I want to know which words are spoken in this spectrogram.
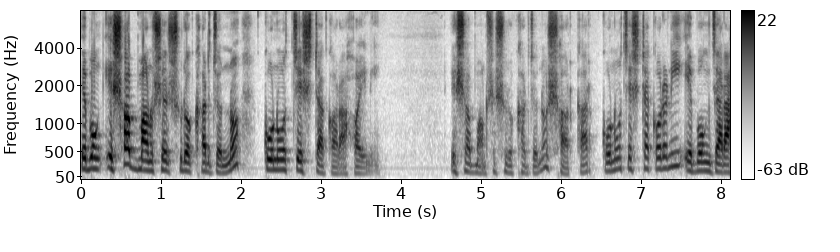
এবং এসব মানুষের সুরক্ষার জন্য কোনো চেষ্টা করা হয়নি। এসব মানুষের সুরক্ষার জন্য সরকার কোনো চেষ্টা করেনি এবং যারা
